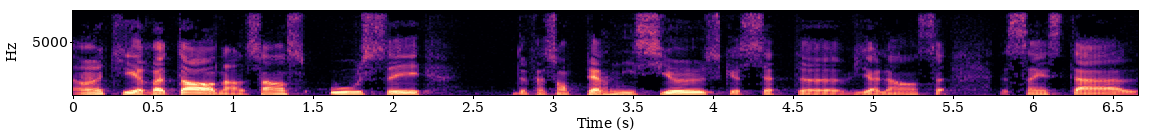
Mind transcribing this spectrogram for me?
un qui est retard dans le sens où c'est de façon pernicieuse que cette euh, violence s'installe,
